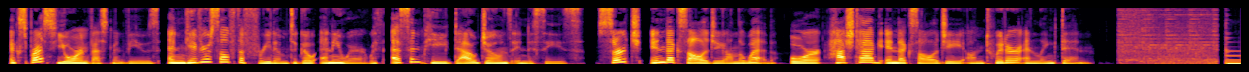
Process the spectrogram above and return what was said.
Express your investment views and give yourself the freedom to go anywhere with S&P Dow Jones Indices. Search Indexology on the web or hashtag Indexology on Twitter and LinkedIn.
